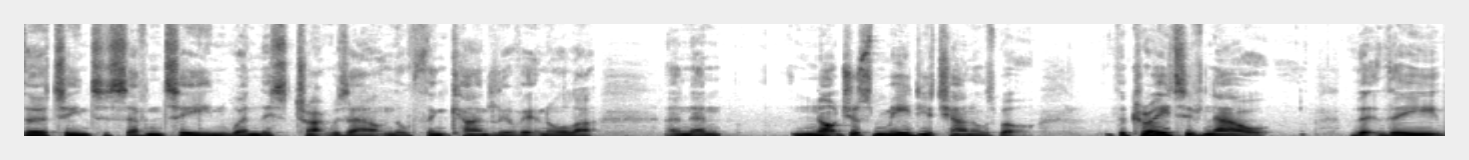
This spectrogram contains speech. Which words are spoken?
13 to 17, when this track was out, and they'll think kindly of it and all that, and then not just media channels, but the creatives now, the, the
